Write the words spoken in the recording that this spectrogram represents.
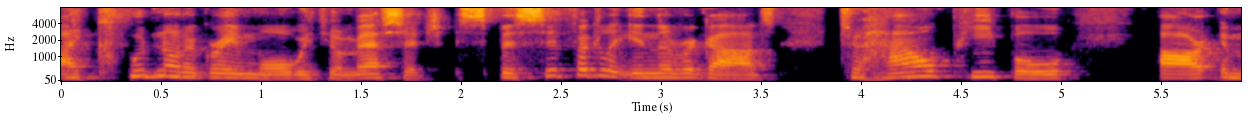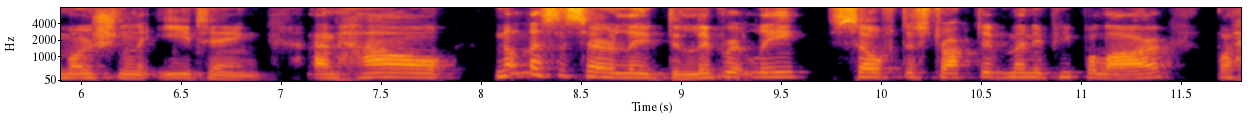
I could not agree more with your message, specifically in the regards to how people are emotionally eating and how not necessarily deliberately self-destructive many people are but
